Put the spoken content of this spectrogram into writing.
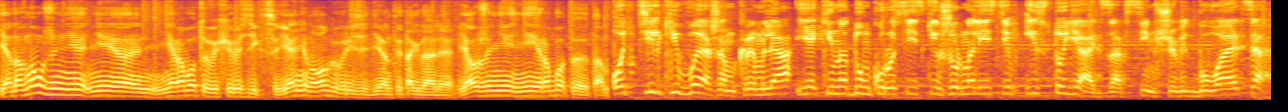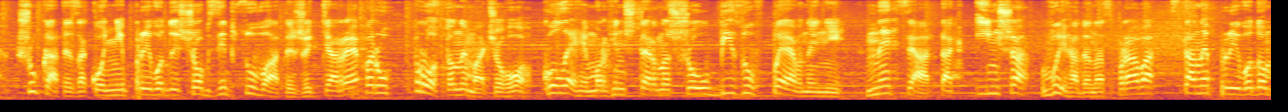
Я давно уже не, не, не работаю в их юрисдикции. Я не налоговый резидент и так далее. Я уже не, не работаю там. От тільки вежам Кремля, які на думку російських журналістів і стоять за всім, що відбувається, шукати законні приводи, щоб зіпсувати життя реперу, просто нема чого. Колеги Моргенштерна з шоу-бізу впевнені, не ця, так інша вигадана справа стане приводом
